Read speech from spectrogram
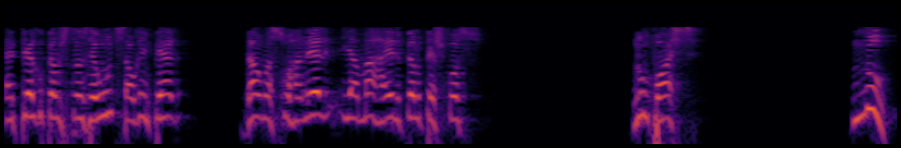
É pego pelos transeuntes, alguém pega dá uma surra nele e amarra ele pelo pescoço. Num poste. Nu.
